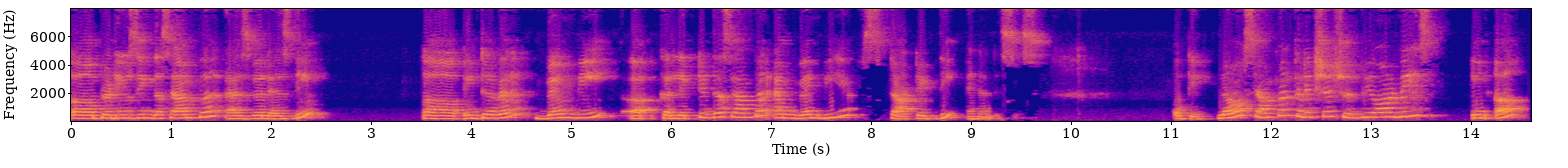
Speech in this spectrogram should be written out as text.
uh, producing the sample as well as the uh, interval when we uh, collected the sample and when we have started the analysis. Okay, now sample collection should be always in a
